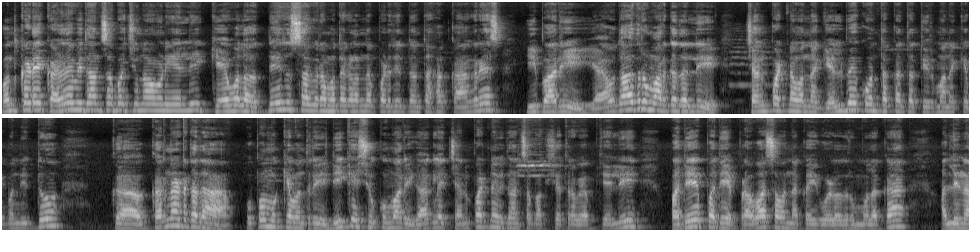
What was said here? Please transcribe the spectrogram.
ಒಂದು ಕಡೆ ಕಳೆದ ವಿಧಾನಸಭಾ ಚುನಾವಣೆಯಲ್ಲಿ ಕೇವಲ ಹದಿನೈದು ಸಾವಿರ ಮತಗಳನ್ನು ಪಡೆದಿದ್ದಂತಹ ಕಾಂಗ್ರೆಸ್ ಈ ಬಾರಿ ಯಾವುದಾದ್ರೂ ಮಾರ್ಗದಲ್ಲಿ ಚನ್ನಪಟ್ಟಣವನ್ನು ಗೆಲ್ಲಬೇಕು ಅಂತಕ್ಕಂಥ ತೀರ್ಮಾನಕ್ಕೆ ಬಂದಿದ್ದು ಕರ್ನಾಟಕದ ಉಪಮುಖ್ಯಮಂತ್ರಿ ಡಿ ಕೆ ಶಿವಕುಮಾರ್ ಈಗಾಗಲೇ ಚನ್ನಪಟ್ಟಣ ವಿಧಾನಸಭಾ ಕ್ಷೇತ್ರ ವ್ಯಾಪ್ತಿಯಲ್ಲಿ ಪದೇ ಪದೇ ಪ್ರವಾಸವನ್ನು ಕೈಗೊಳ್ಳೋದ್ರ ಮೂಲಕ ಅಲ್ಲಿನ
